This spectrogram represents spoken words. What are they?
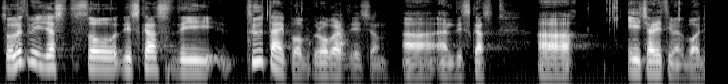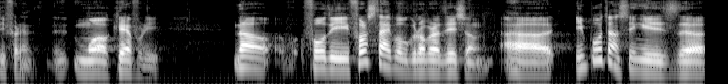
So let me just so discuss the two type of globalization uh, and discuss uh, each element more different, more carefully. Now, for the first type of globalization, uh, important thing is uh,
